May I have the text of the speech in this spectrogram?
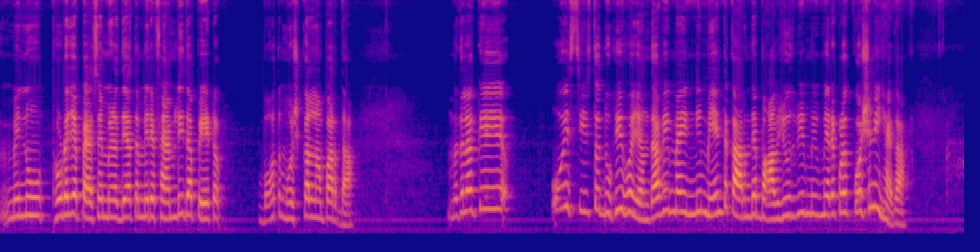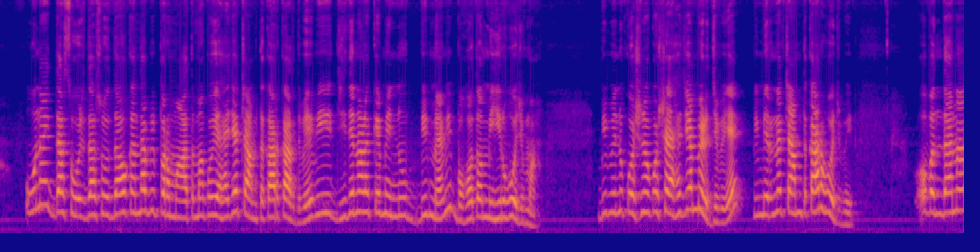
ਮੈਨੂੰ ਥੋੜੇ ਜਿਹੇ ਪੈਸੇ ਮਿਲਦੇ ਆ ਤਾਂ ਮੇਰੇ ਫੈਮਿਲੀ ਦਾ ਪੇਟ ਬਹੁਤ ਮੁਸ਼ਕਲ ਨਾਲ ਭਰਦਾ। ਮਤਲਬ ਕਿ ਉਹ ਇਸ ਚੀਜ਼ ਤੋਂ ਦੁਖੀ ਹੋ ਜਾਂਦਾ ਵੀ ਮੈਂ ਇੰਨੀ ਮਿਹਨਤ ਕਰਨ ਦੇ ਬਾਵਜੂਦ ਵੀ ਮੇਰੇ ਕੋਲ ਕੁਝ ਨਹੀਂ ਹੈਗਾ। ਉਹ ਨਾ ਇਦਾਂ ਸੋਚਦਾ ਸੋਚਦਾ ਉਹ ਕਹਿੰਦਾ ਵੀ ਪ੍ਰਮਾਤਮਾ ਕੋਈ ਇਹੋ ਜਿਹਾ ਚਮਤਕਾਰ ਕਰ ਦੇਵੇ ਵੀ ਜਿਹਦੇ ਨਾਲ ਕਿ ਮੈਨੂੰ ਵੀ ਮੈਂ ਵੀ ਬਹੁਤ ਅਮੀਰ ਹੋ ਜਾਵਾਂ, ਵੀ ਮੈਨੂੰ ਕੁਛ ਨਾ ਕੁਛ ਇਹੋ ਜਿਹਾ ਮਿਲ ਜਵੇ, ਵੀ ਮੇਰੇ ਨਾਲ ਚਮਤਕਾਰ ਹੋ ਜਵੇ। ਉਹ ਬੰਦਾ ਨਾ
